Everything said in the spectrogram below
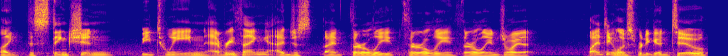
like distinction between everything. I just I thoroughly, thoroughly, thoroughly enjoy it. Planting looks pretty good too.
